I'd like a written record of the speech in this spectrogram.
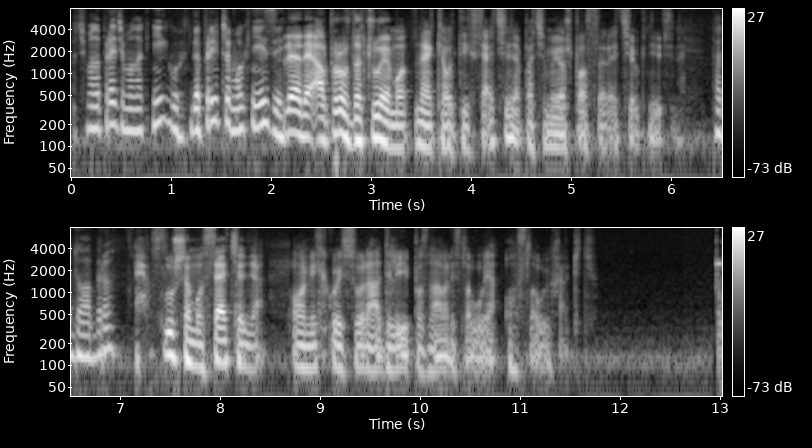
Hoćemo da pređemo na knjigu, da pričamo o knjizi? Ne, ne, ali prvo da čujemo neke od tih sećanja, pa ćemo još posle reći o knjizi. Pa dobro. Evo, slušamo sećanja onih koji su radili i poznavali Slavuja o Slavuju Hadžiću. Institucija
